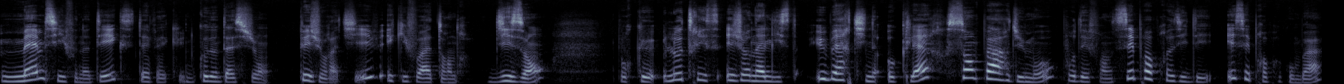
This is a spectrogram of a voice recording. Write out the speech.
Même s'il faut noter que c'est avec une connotation péjorative et qu'il faut attendre dix ans pour que l'autrice et journaliste Hubertine Auclair s'empare du mot pour défendre ses propres idées et ses propres combats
